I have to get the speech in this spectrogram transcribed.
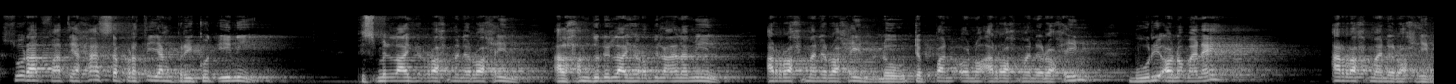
surat Fatihah seperti yang berikut ini. Bismillahirrahmanirrahim. Alhamdulillahirrabbilalamin. Ar-Rahmanir-Rahim. Lo depan ono Ar-Rahmanir-Rahim, buri ono maneh Ar-Rahmanir-Rahim.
